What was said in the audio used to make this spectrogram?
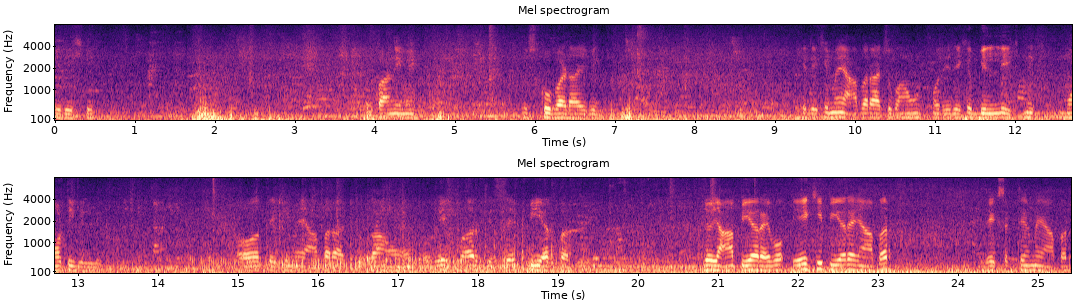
ये देखिए। पानी में स्कूबा डाइविंग देखिए, मैं यहाँ पर आ चुका हूँ और ये देखिए बिल्ली मोटी बिल्ली। और देखिए, मैं यहाँ पर आ चुका हूँ तो एक बार फिर से पियर पर। जो यहाँ पियर है, वो एक ही पियर है यहाँ पर। देख सकते हैं, मैं यहाँ पर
